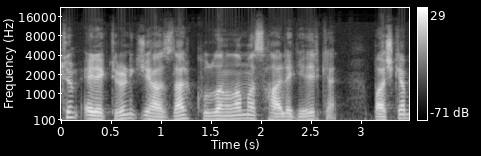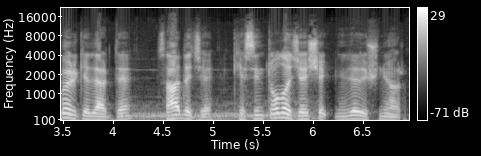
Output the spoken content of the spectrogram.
tüm elektronik cihazlar kullanılamaz hale gelirken başka bölgelerde sadece kesinti olacağı şeklinde düşünüyorum.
